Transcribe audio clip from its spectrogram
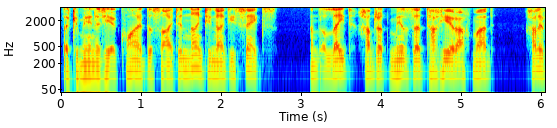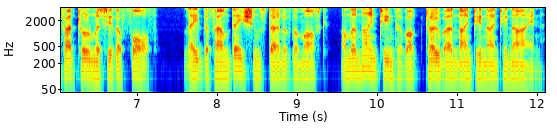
The community acquired the site in 1996, and the late Hadrat Mirza Tahir Ahmad, Khalifatul Masih IV, laid the foundation stone of the mosque on the 19th of October 1999.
